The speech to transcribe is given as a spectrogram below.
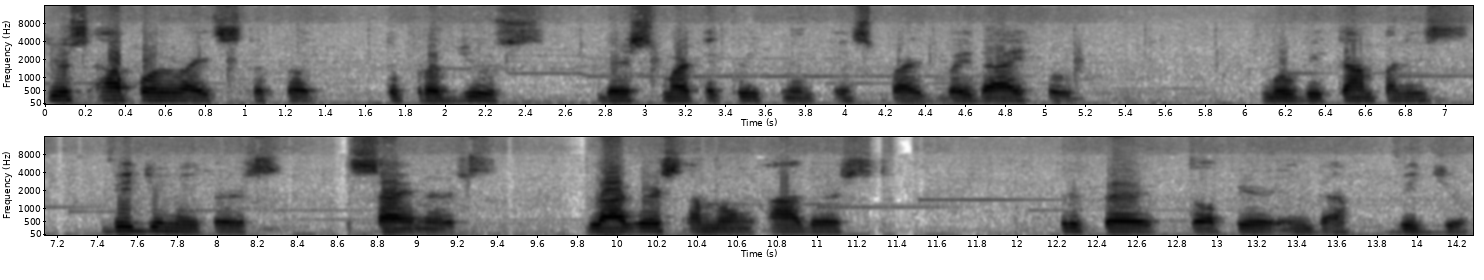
use Apple rights to, pro- to produce their smart equipment inspired by the iPhone. Movie companies, video makers, designers, bloggers, among others, prepare to appear in the video,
